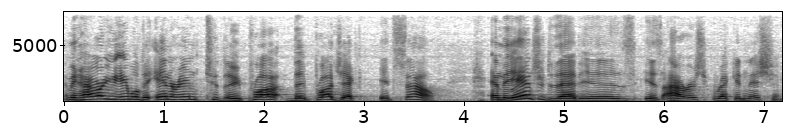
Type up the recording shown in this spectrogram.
I mean, how are you able to enter into the, pro- the project itself? And the answer to that is, is iris recognition.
